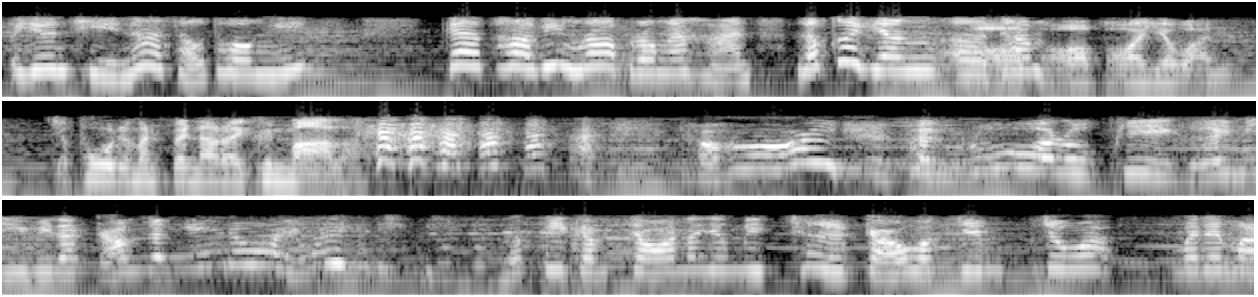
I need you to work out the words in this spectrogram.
ไปยืนฉี่หน้าเสาธงนี้ แก้ผ้าวิ่งรอบโรงอาหาร แล้วก็ยังเออพอทำพอพอเยาหวัน จะพูดให้มันเป็นอะไรขึ้นมาล่ะโอ้ยเพิ่งรู้ว่าลูกพี่เคยมีวีรกรรมอย่างนี้ด้วยเว้ยแล้วพี่กำจรนะยังมีชื่อเก่าว่ากิมจัว ไม่ได้มา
